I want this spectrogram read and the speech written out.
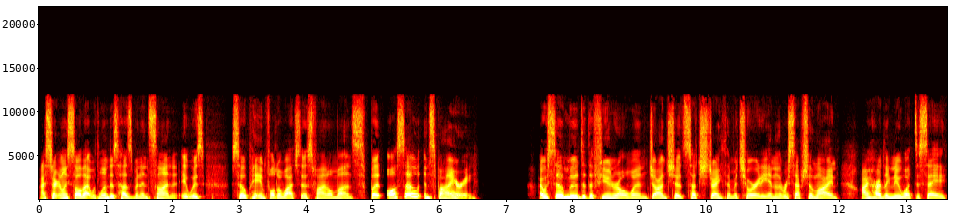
I certainly saw that with Linda's husband and son. It was so painful to watch those final months, but also inspiring. I was so moved at the funeral when John showed such strength and maturity, and in the reception line, I hardly knew what to say.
